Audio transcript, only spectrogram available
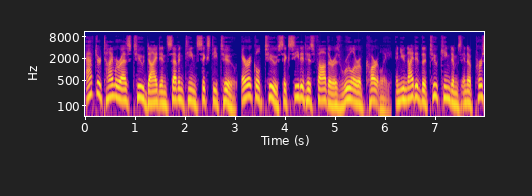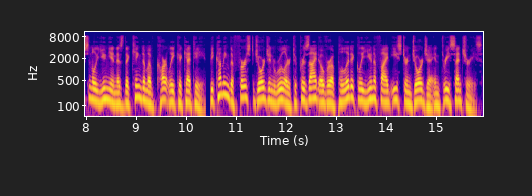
After Teimuraz II died in 1762, Erekle II succeeded his father as ruler of Kartli, and united the two kingdoms in a personal union as the Kingdom of Kartli-Kakheti, becoming the first Georgian ruler to preside over a politically unified eastern Georgia in three centuries.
